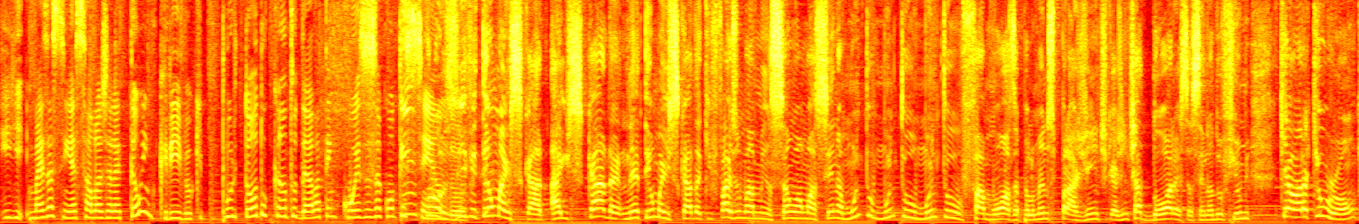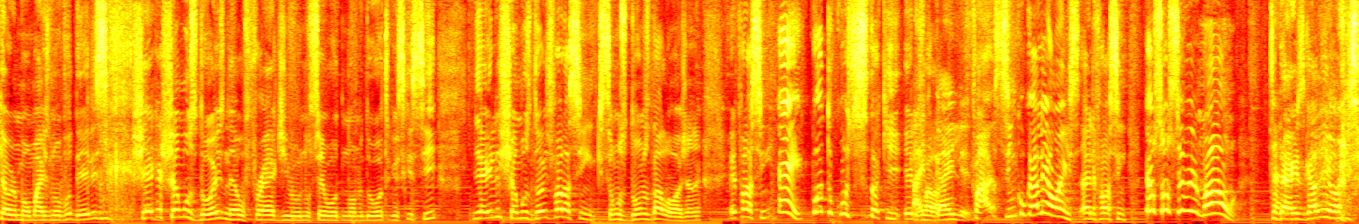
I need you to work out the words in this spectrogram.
e- mas assim, essa loja é tão incrível que por todo o canto dela tem coisas acontecendo. Inclusive tem uma escada, a escada, né, tem uma escada que faz uma menção a uma cena muito, muito, muito famosa, pelo menos pra gente, que a gente adora essa cena do filme, que é a hora que o Ron, que é o irmão mais novo deles, chega, chama os dois, né, o Fred e o não sei o outro nome do outro que eu esqueci, e aí ele chama os dois e fala assim, que são os donos da loja, né? Ele fala assim: "Ei, quanto custa isso daqui?" Ele Five fala: galleons. "Fa- "Cinco galeões". Aí ele fala assim: "Eu sou seu irmão". Tá. 10 galeões.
